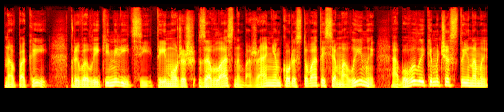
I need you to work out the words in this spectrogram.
Навпаки, при великій міліції ти можеш за власним бажанням користуватися малими або великими частинами.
